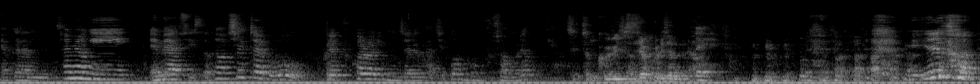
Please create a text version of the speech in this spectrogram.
약간 설명이 애매할 수 있어서 실제로 그래프 coloring 문제를 가지고 한번 구성을 해볼게요. 직접 직접 그리셨나요? 그리셨네요. 네. 이게 1번,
